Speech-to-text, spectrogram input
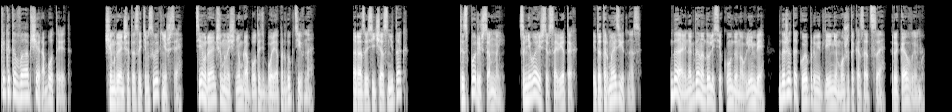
Как это вообще работает? Чем раньше ты с этим свыкнешься, тем раньше мы начнем работать более продуктивно. Разве сейчас не так? Ты споришь со мной, сомневаешься в советах, это тормозит нас. Да, иногда на доли секунды, но в лимбе даже такое промедление может оказаться роковым.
